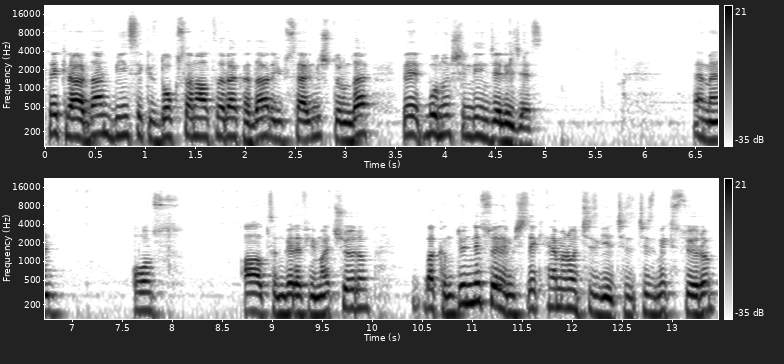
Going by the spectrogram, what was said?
tekrardan 1896'lara kadar yükselmiş durumda ve bunu şimdi inceleyeceğiz. Hemen ons altın grafiğimi açıyorum. Bakın dün ne söylemiştik? Hemen o çizgiyi çiz- çizmek istiyorum.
